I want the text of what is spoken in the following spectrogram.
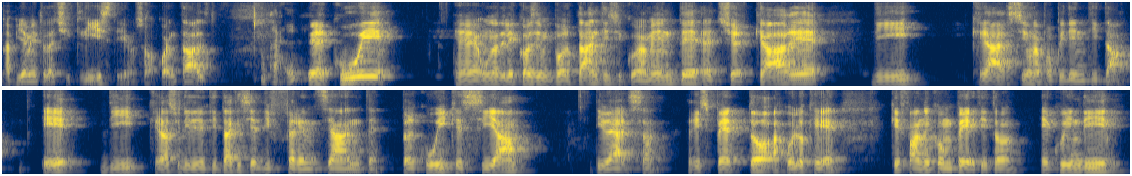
abbigliamento da ciclisti, non so quant'altro. Okay. Per cui eh, una delle cose importanti sicuramente è cercare di crearsi una propria identità e di crearsi un'identità che sia differenziante, per cui che sia diversa rispetto a quello che, che fanno i competitor. E quindi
